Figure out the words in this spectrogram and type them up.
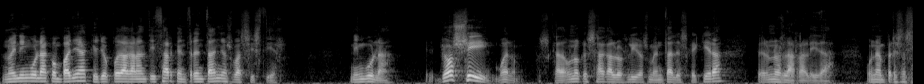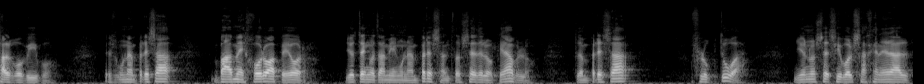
No hay ninguna compañía que yo pueda garantizar que en 30 años va a existir. Ninguna. Yo sí. Bueno, pues cada uno que se haga los líos mentales que quiera, pero no es la realidad. Una empresa es algo vivo. Es una empresa va mejor o a peor. Yo tengo también una empresa, entonces sé de lo que hablo. Tu empresa fluctúa. Yo no sé si Bolsa General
